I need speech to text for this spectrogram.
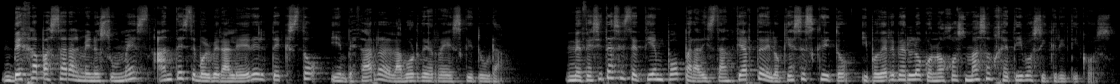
deja pasar al menos un mes antes de volver a leer el texto y empezar la labor de reescritura. Necesitas este tiempo para distanciarte de lo que has escrito y poder verlo con ojos más objetivos y críticos.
